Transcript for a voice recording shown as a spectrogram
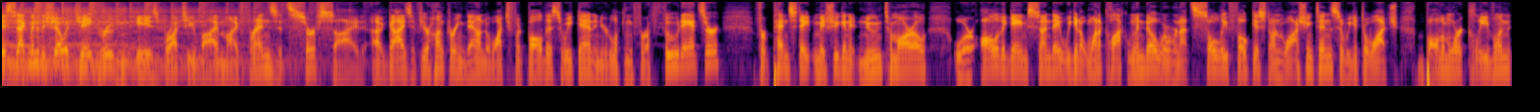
This segment of the show with Jay Gruden is brought to you by my friends at Surfside. Uh, guys, if you're hunkering down to watch football this weekend and you're looking for a food answer for Penn State, Michigan at noon tomorrow, or all of the games Sunday. We get a one o'clock window where we're not solely focused on Washington, so we get to watch Baltimore, Cleveland,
